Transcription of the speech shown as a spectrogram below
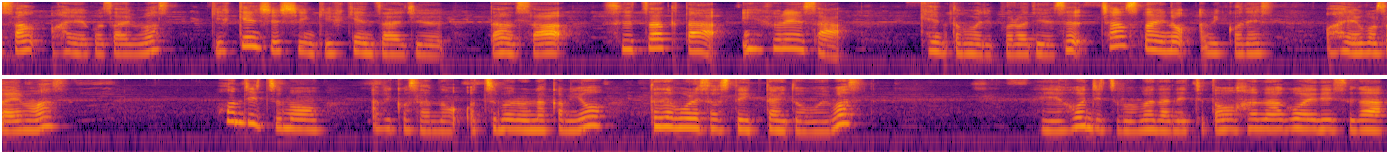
さんおはようございます。岐阜県出身岐阜県在住ダンサースーツアクターインフルエンサーケントモリプロデュースチャンス内のあみこです。おはようございます。本日もあみこさんのおつむの中身をただ漏れさせていきたいと思います。えー、本日もまだねちょっとお鼻声ですが、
